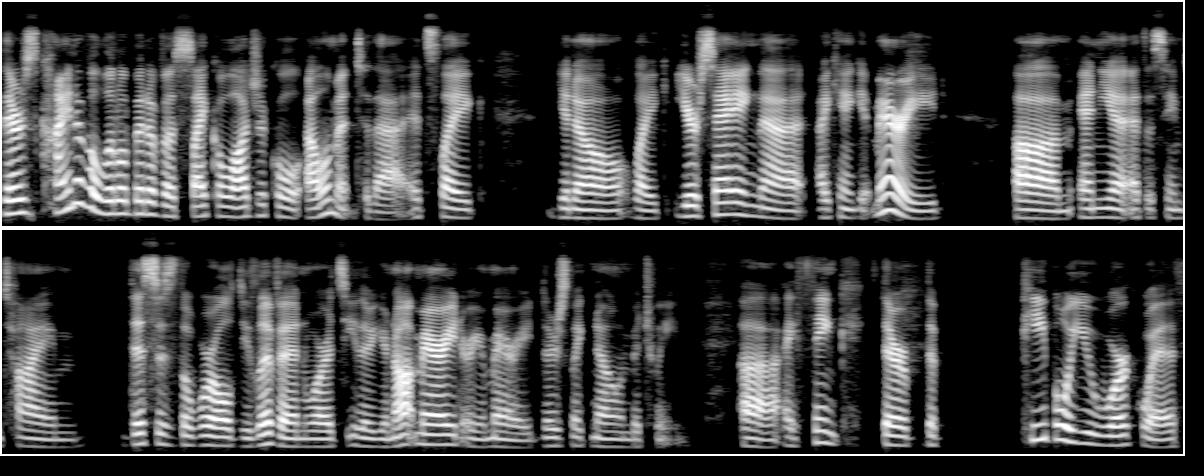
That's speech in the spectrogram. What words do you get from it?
there's kind of a little bit of a psychological element to that. It's like, you know, like you're saying that I can't get married, um, and yet at the same time this is the world you live in where it's either you're not married or you're married. There's like no in between. Uh, I think they're the people you work with.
